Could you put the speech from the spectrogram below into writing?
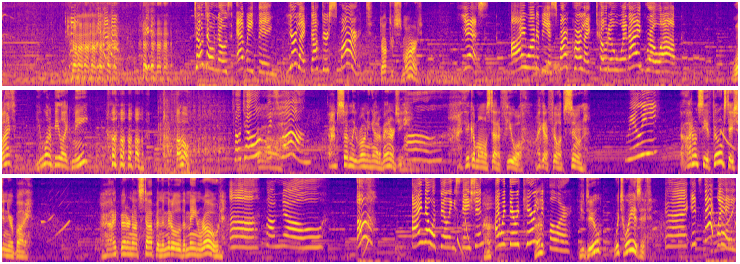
Toto knows everything. You're like Dr. Smart. Dr. Smart? Yes. I want to be a smart car like Toto when I grow up. What? You want to be like me? oh, Toto, what's wrong? I'm suddenly running out of energy. Oh, I think I'm almost out of fuel. I gotta fill up soon. really? I don't see a filling station nearby. I'd better not stop in the middle of the main road. Uh, went there with Carry Huh? before. You do? Which way is it? Uh, it's that way.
